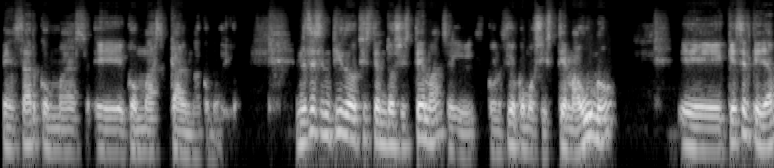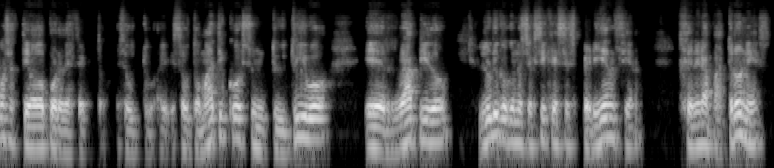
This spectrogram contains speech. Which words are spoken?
pensar con más, eh, con más calma, como digo. En ese sentido existen dos sistemas, el conocido como sistema 1, que es el que llevamos activado por defecto. Es, es automático, es intuitivo, es rápido, lo único que nos exige es experiencia, genera patrones,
